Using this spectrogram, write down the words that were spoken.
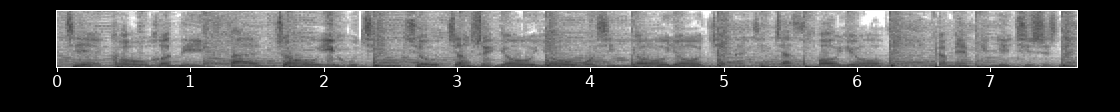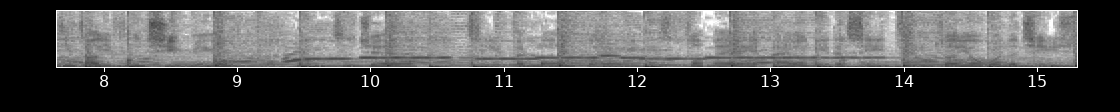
个借口和你泛舟，一壶清酒，江水悠悠，我心悠悠，这感情 just for you。表面平静，其实内心早已风起云涌，云自觉几番轮回，你所美，还有你的心情左右我的情绪，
